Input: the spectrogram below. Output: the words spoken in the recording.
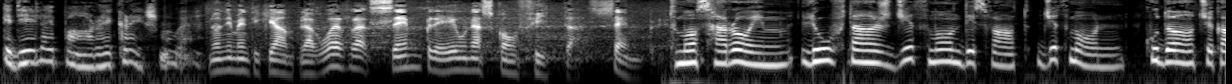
e diela e parë e kreshmëve. Non dimentichiamo, la guerra sempre è una sconfitta, sempre. Të mos harrojmë, lufta është gjithmonë disfatë, gjithmonë. Kudo që ka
